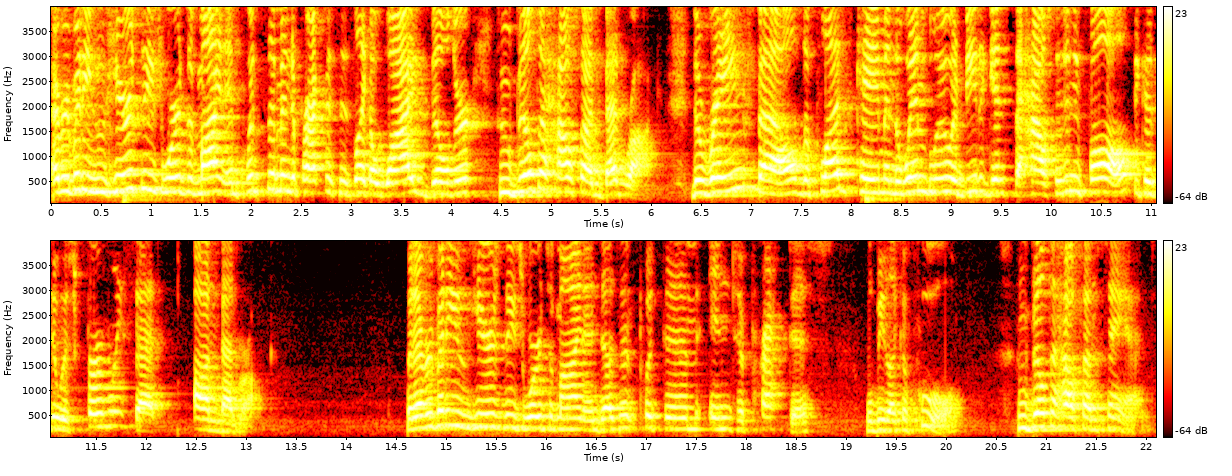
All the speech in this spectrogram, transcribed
Everybody who hears these words of mine and puts them into practice is like a wise builder who built a house on bedrock. The rain fell, the floods came, and the wind blew and beat against the house. It didn't fall because it was firmly set on bedrock. But everybody who hears these words of mine and doesn't put them into practice will be like a fool who built a house on sand.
